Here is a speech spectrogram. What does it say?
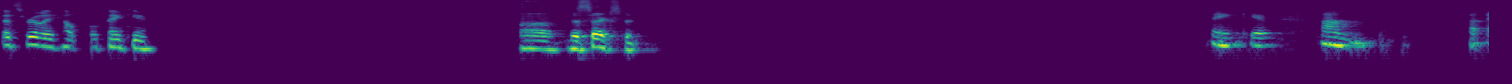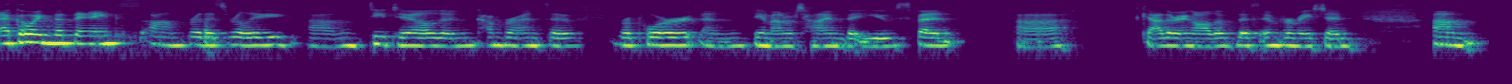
That's really helpful. Thank you. Uh, Ms. Exton. Thank you. Um, echoing the thanks um, for this really um, detailed and comprehensive report and the amount of time that you spent uh, gathering all of this information. Um,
